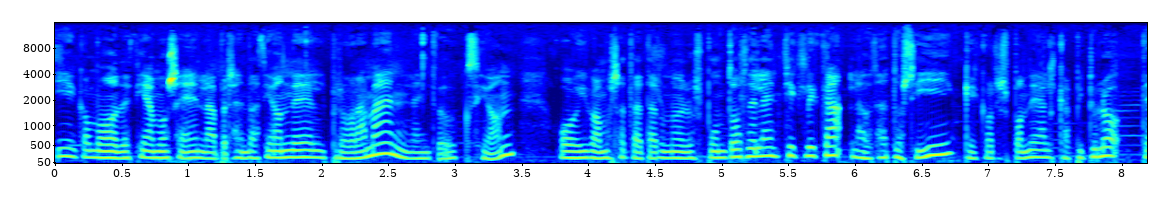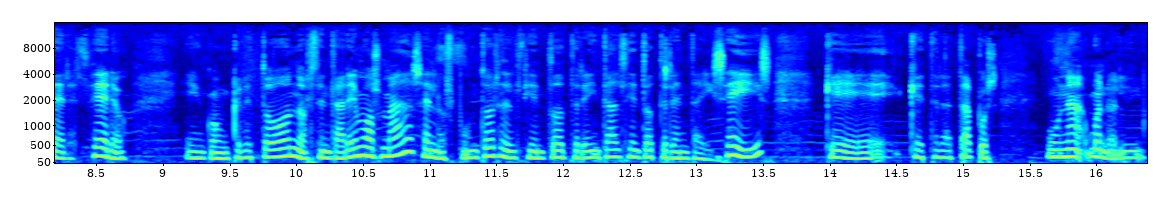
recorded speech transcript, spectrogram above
Y como decíamos en la presentación del programa, en la introducción, hoy vamos a tratar uno de los puntos de la encíclica Laudato Si, que corresponde al capítulo tercero. En concreto, nos centraremos más en los puntos del 130 al 136, que, que trata, pues, una, bueno, el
